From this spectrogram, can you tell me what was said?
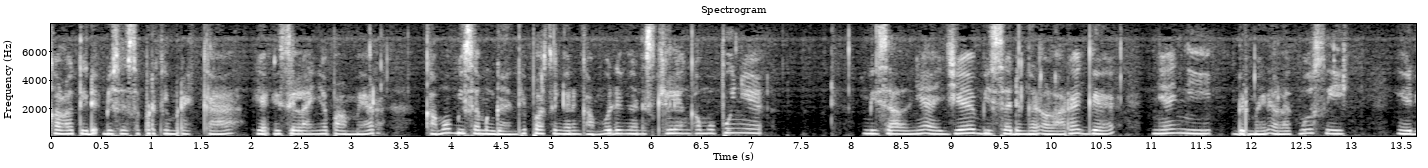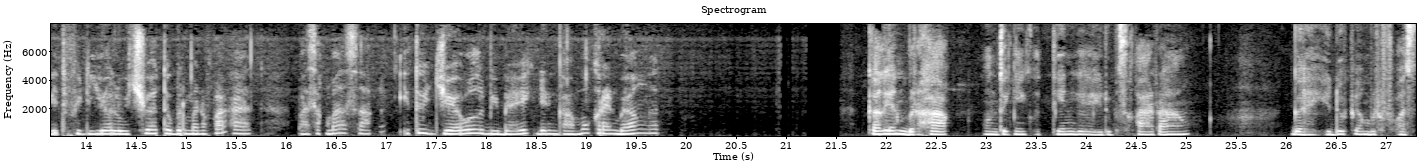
Kalau tidak bisa seperti mereka, yang istilahnya pamer, kamu bisa mengganti postingan kamu dengan skill yang kamu punya. Misalnya aja bisa dengan olahraga, nyanyi, bermain alat musik, ngedit video lucu atau bermanfaat, masak-masak, itu jauh lebih baik dan kamu keren banget. Kalian berhak untuk ngikutin gaya hidup sekarang, gaya hidup yang berfos,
